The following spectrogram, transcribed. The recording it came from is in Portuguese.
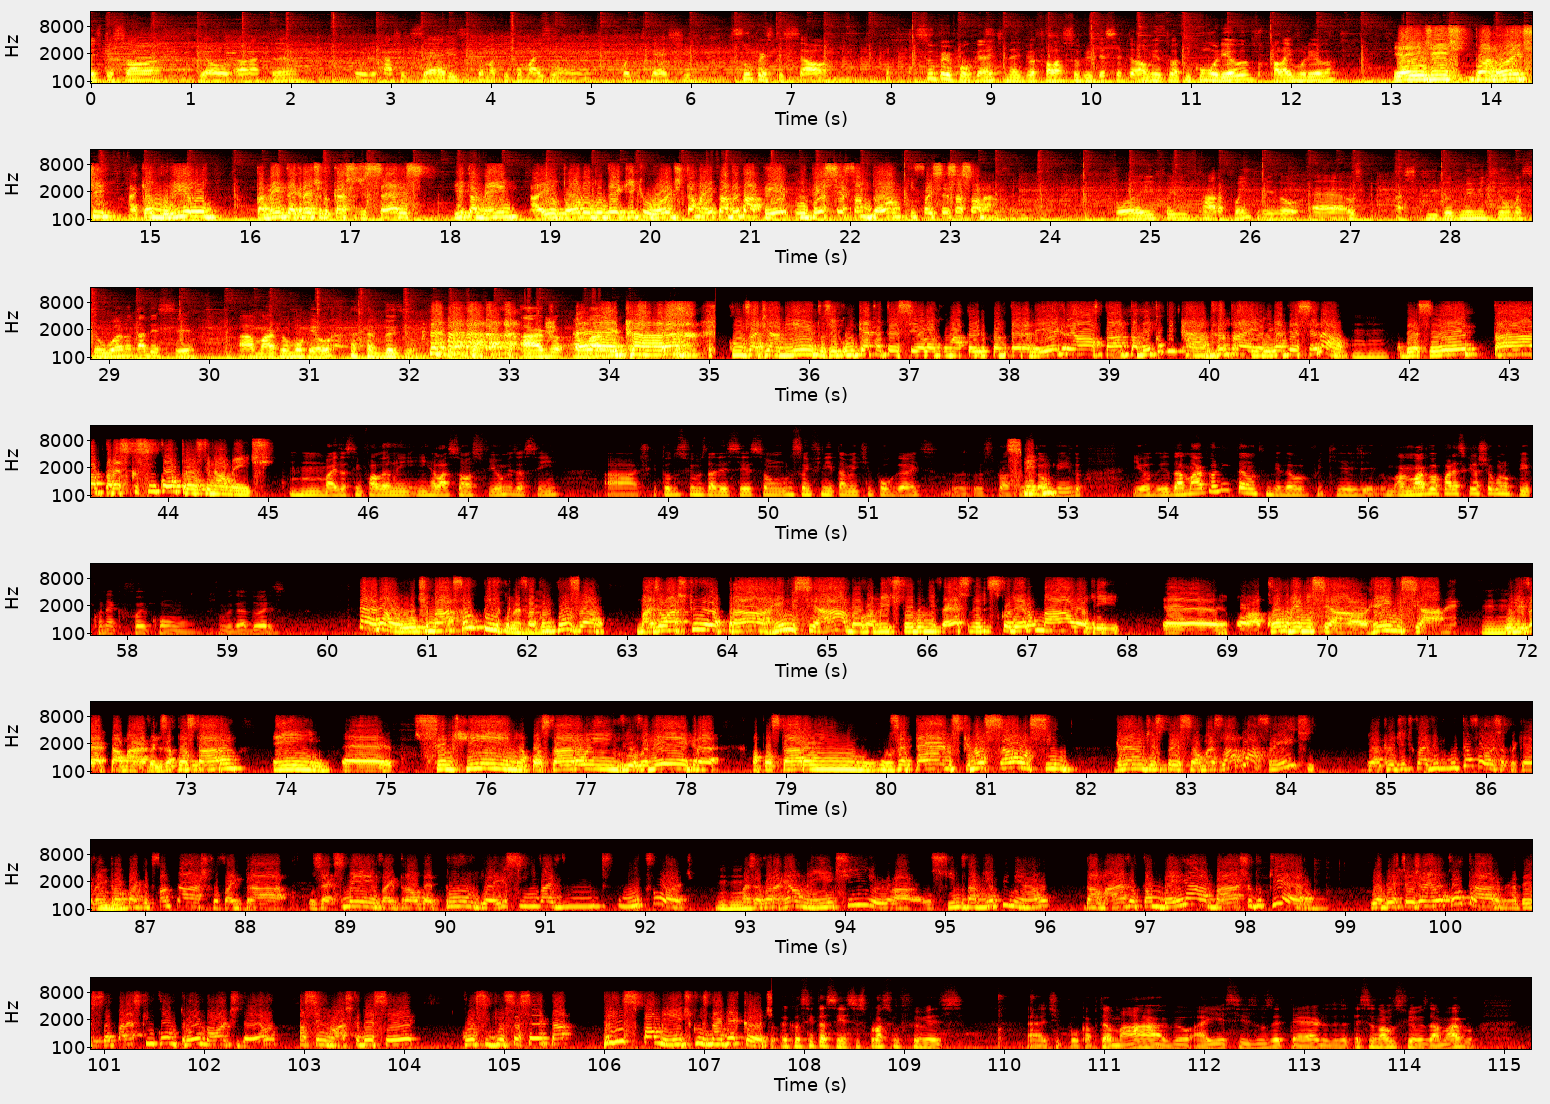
noite, pessoal. Aqui é o, é o Natan, do, do Caixa de Séries, e estamos aqui com mais um podcast super especial, super empolgante, né? A gente vai falar sobre o DC Dome. Eu tô aqui com o Murilo. Fala aí, Murilo. E aí, gente, boa noite. Aqui é o Murilo, também integrante do Caixa de Séries e também aí o dono do The Geek World. Estamos aí para debater o DC Fandom, que foi sensacional. Foi, foi, cara, foi incrível. É, acho que 2021 vai ser o ano da DC. A Marvel morreu. a Marvel, a é, Marvel... É, cara, com os adiamentos e com o que aconteceu lá com o ator do Pantera Negra, ela tá, tá bem complicada para ele. E a DC não. Uhum. A DC tá, parece que se encontrou finalmente. Uhum, mas assim, falando em, em, relação aos filmes, assim, ah, acho que todos os filmes da DC são, são infinitamente empolgantes. Os, os próximos estão vindo. E o, e da Marvel nem tanto, entendeu? Porque a Marvel parece que já chegou no pico, né? Que foi com, com Vingadores. É, não, o Ultimato foi o pico, né? Foi a uhum. conclusão. Mas eu acho que para reiniciar novamente todo o universo, eles escolheram mal ali é, ó, como reiniciar, reiniciar né, uhum. o universo da Marvel. Eles apostaram em é, Sentin, apostaram em Viúva Negra, apostaram em Os Eternos, que não são assim grande expressão, mas lá para frente eu acredito que vai vir com muita força, porque aí vai entrar uhum. o Quarteto Fantástico, vai entrar os X-Men, vai entrar o Deadpool, e aí sim vai vir muito, muito forte. Uhum. Mas agora, realmente, os filmes, na minha opinião, da Marvel estão bem abaixo do que eram. E a DC já é o contrário, né? A DC parece que encontrou o norte dela. Assim, eu acho que a DC conseguiu se acertar, principalmente com o Snyder Cut. É que eu sinto assim, esses próximos filmes é, tipo Capitã Marvel, aí esses Os Eternos, esses novos filmes da Marvel,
